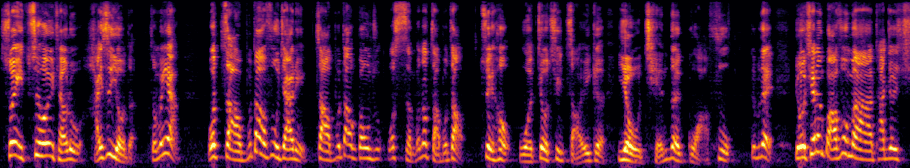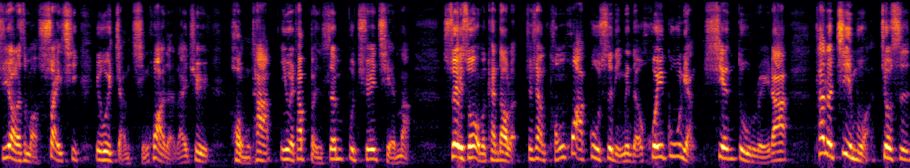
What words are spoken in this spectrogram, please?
所以最后一条路还是有的。怎么样？我找不到富家女，找不到公主，我什么都找不到。最后我就去找一个有钱的寡妇，对不对？有钱的寡妇嘛，她就需要了什么帅气又会讲情话的来去哄她，因为她本身不缺钱嘛。所以说我们看到了，就像童话故事里面的灰姑娘仙杜瑞拉，她的继母啊就是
